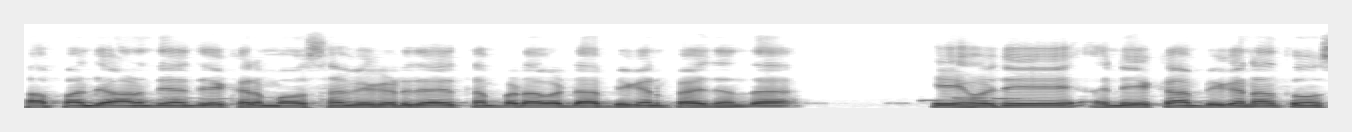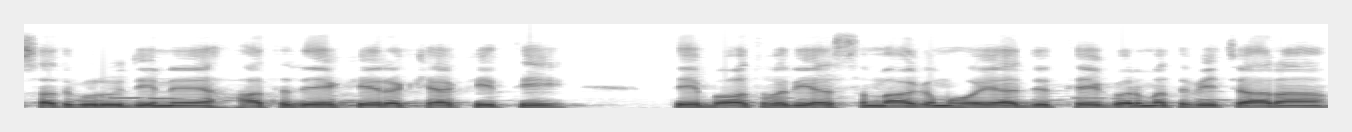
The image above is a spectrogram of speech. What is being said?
ਆਪਾਂ ਜਾਣਦੇ ਹਾਂ ਜੇਕਰ ਮੌਸਮ ਵਿਗੜ ਜਾਏ ਤਾਂ ਬੜਾ ਵੱਡਾ ਵਿਘਨ ਪੈ ਜਾਂਦਾ ਹੈ। ਇਹੋ ਜਿਹੇ ਅਨੇਕਾਂ ਵਿਘਨਾਂ ਤੋਂ ਸਤਿਗੁਰੂ ਜੀ ਨੇ ਹੱਥ ਦੇ ਕੇ ਰੱਖਿਆ ਕੀਤੀ ਤੇ ਬਹੁਤ ਵਧੀਆ ਸਮਾਗਮ ਹੋਇਆ, ਜਿੱਥੇ ਗੁਰਮਤਿ ਵਿਚਾਰਾਂ,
